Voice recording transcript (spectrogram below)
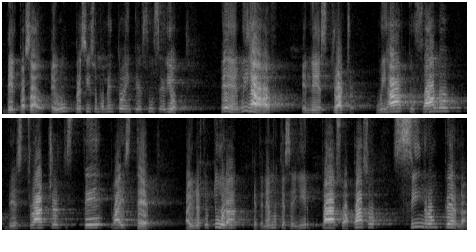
del pasado, en un preciso momento en que sucedió. And we have a structure. We have to follow the structure step by step. Hay una estructura que tenemos que seguir paso a paso sin romperla,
